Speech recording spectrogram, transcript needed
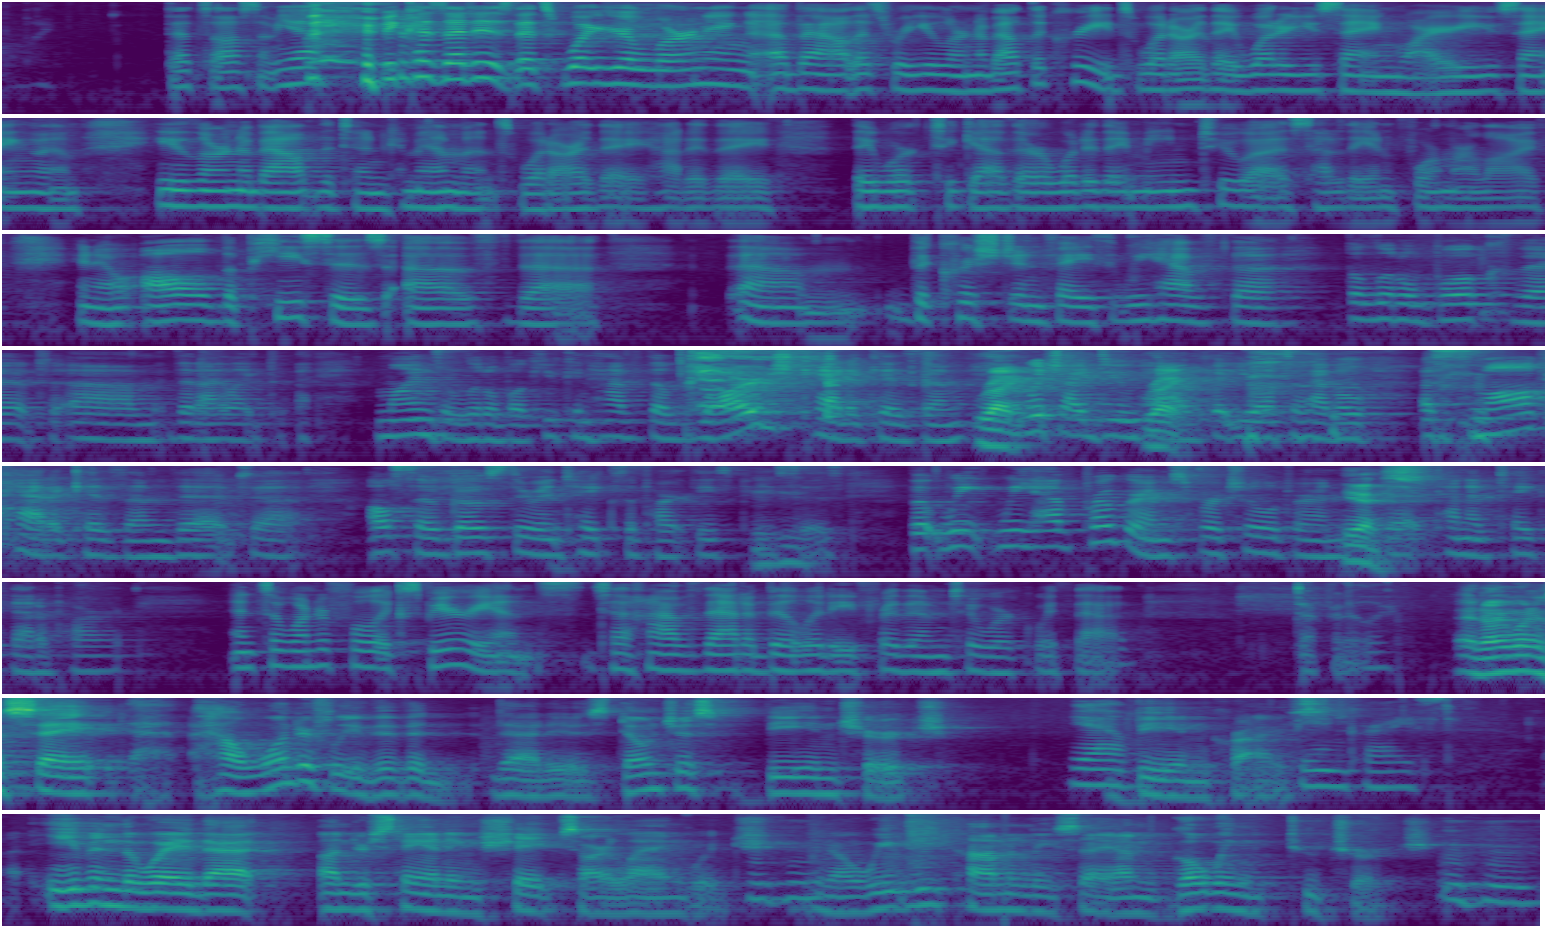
That's awesome. Yeah, because that is that's what you're learning about. That's where you learn about the creeds. What are they? What are you saying? Why are you saying them? You learn about the 10 commandments. What are they? How do they they work together what do they mean to us how do they inform our life you know all the pieces of the um, the christian faith we have the the little book that um, that i like to, mine's a little book you can have the large catechism right. which i do have right. but you also have a, a small catechism that uh, also goes through and takes apart these mm-hmm. pieces mm-hmm. but we we have programs for children yes. that kind of take that apart and it's a wonderful experience to have that ability for them to work with that. Definitely. And I want to say how wonderfully vivid that is. Don't just be in church. Yeah. Be in Christ. Be in Christ. Even the way that understanding shapes our language. Mm-hmm. You know, we, we commonly say, I'm going to church. Mm-hmm.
